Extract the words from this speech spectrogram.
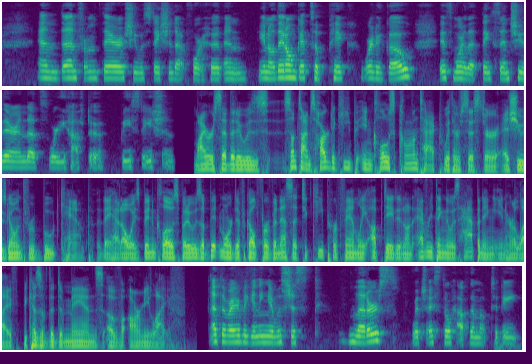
And then from there, she was stationed at Fort Hood. And, you know, they don't get to pick where to go. It's more that they sent you there, and that's where you have to be stationed. Mayra said that it was sometimes hard to keep in close contact with her sister as she was going through boot camp. They had always been close, but it was a bit more difficult for Vanessa to keep her family updated on everything that was happening in her life because of the demands of Army life. At the very beginning, it was just letters, which I still have them up to date.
